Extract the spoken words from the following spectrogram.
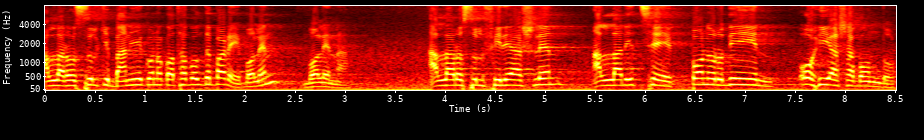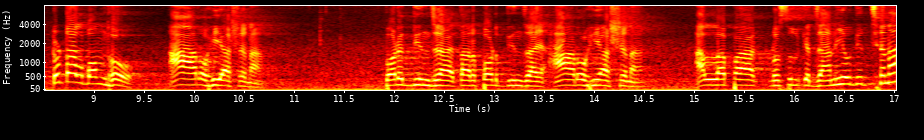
আল্লাহ রসুল কি বানিয়ে কোনো কথা বলতে পারে? বলেন, বলে না। আল্লাহ রসুল ফিরে আসলেন, আল্লাহর ইচ্ছে পনেরো দিন ওহি আসা বন্ধ, টোটাল বন্ধ। আর ওহি আসে না। পরের দিন যায় তারপর দিন যায়, আর ওহি আসে না। আল্লাহ পাক রসুলকে জানিয়েও দিচ্ছে না,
